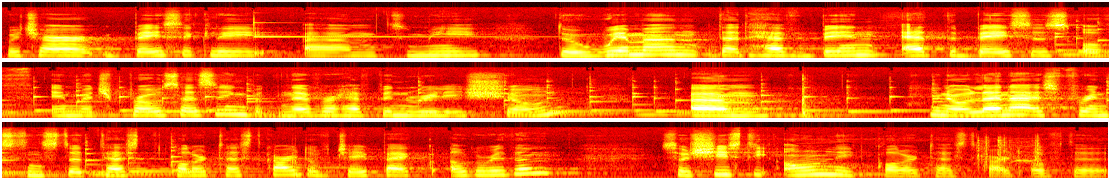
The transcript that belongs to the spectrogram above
which are basically, um, to me, the women that have been at the basis of image processing but never have been really shown. Um, you know, Lena is, for instance, the test, color test card of JPEG algorithm. So she's the only color test card of the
